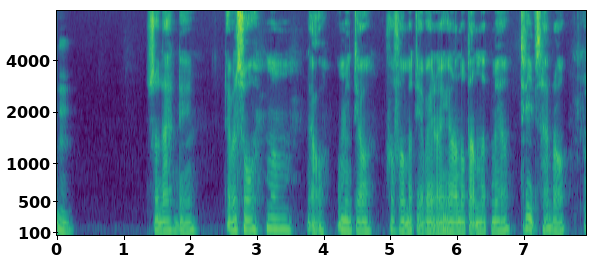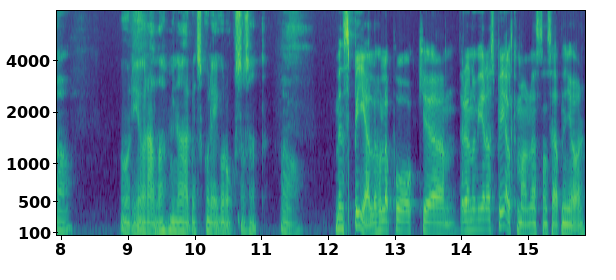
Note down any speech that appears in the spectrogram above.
Mm. Sådär, det, det är väl så. Man, ja, om inte jag får för mig att jag vill göra något annat men jag trivs här bra. Ja. Och det gör alla mina arbetskollegor också så att ja. Men spel, hålla på och eh, renovera spel kan man nästan säga att ni gör.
